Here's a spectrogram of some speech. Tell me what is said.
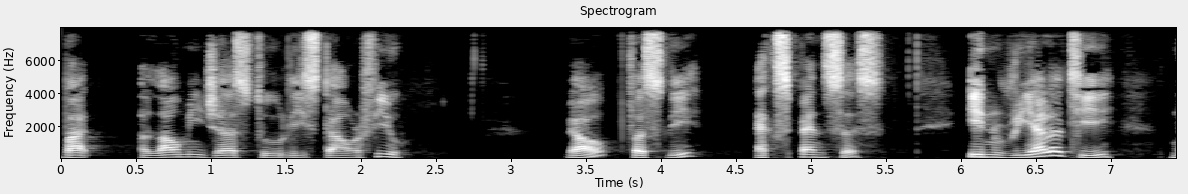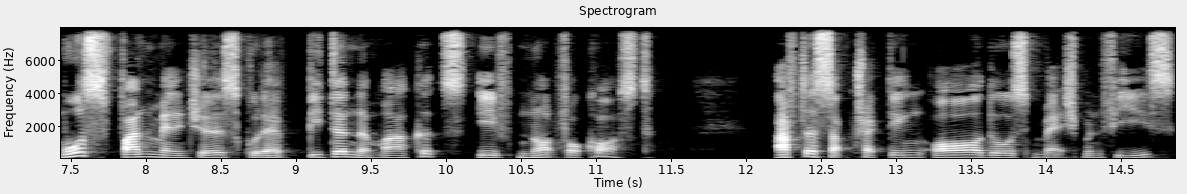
but allow me just to list down a few. Well, firstly, expenses. In reality, most fund managers could have beaten the markets if not for cost. After subtracting all those management fees,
